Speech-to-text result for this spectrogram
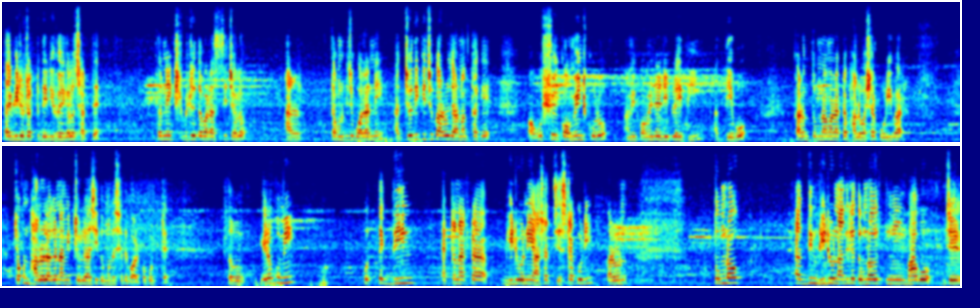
তাই ভিডিওটা একটু দেরি হয়ে গেল ছাড়তে। তো নেক্সট ভিডিওতে আবার আসছি, চলো। আর তেমন কিছু বলার নেই। আর যদি কিছু কারও জানার থাকে, অবশ্যই কমেন্ট করো। আমি কমেন্টে রিপ্লাই দিই আর দেবো। কারণ তোমরা আমার একটা ভালোবাসার পরিবার। যখন ভালো লাগে না, আমি চলে আসি তোমাদের সাথে গল্প করতে। তো এরকমই প্রত্যেক দিন একটা না একটা ভিডিও নিয়ে আসার চেষ্টা করি। কারণ তোমরাও একদিন ভিডিও না দিলে তোমরাও ভাবো যে,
